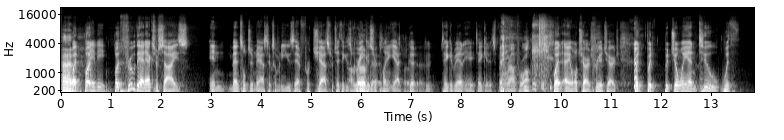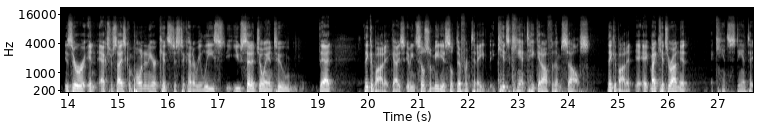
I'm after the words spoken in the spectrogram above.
but but Maybe. but through that exercise in mental gymnastics, I'm going to use that for chess, which I think is I great because you're playing. Yeah, Love good. that. Good. Take advantage. Hey, take it. It's been around for a while, but I won't charge. Free of charge. But but but Joanne too. With is there an exercise component here? Kids just to kind of release. You said it, Joanne too. That think about it, guys. I mean, social media is so different today. Kids can't take it off of themselves. Think about it. My kids are on it. I can't stand to,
